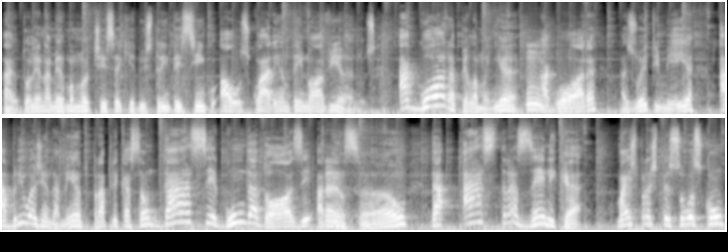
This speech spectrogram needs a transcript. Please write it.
Ah, eu tô lendo a mesma notícia aqui, dos 35 aos 49 anos. Agora pela manhã, Hum. agora, às 8h30, abriu o agendamento para aplicação da segunda dose, Ah. atenção, da AstraZeneca, mas para as pessoas com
